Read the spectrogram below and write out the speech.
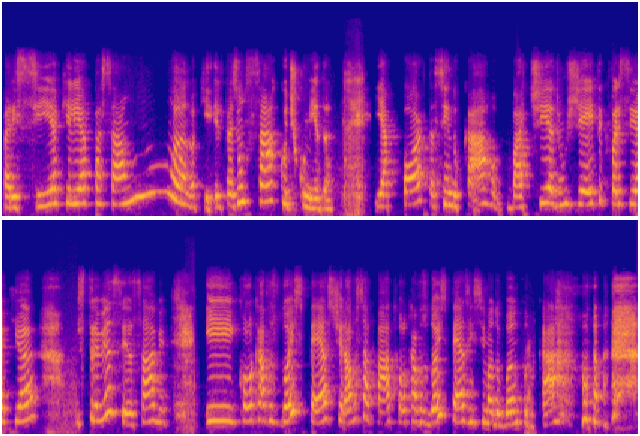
Parecia que ele ia passar um um ano aqui. Ele trazia um saco de comida. E a porta, assim, do carro batia de um jeito que parecia que ia estremecer, sabe? E colocava os dois pés, tirava o sapato, colocava os dois pés em cima do banco do carro.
